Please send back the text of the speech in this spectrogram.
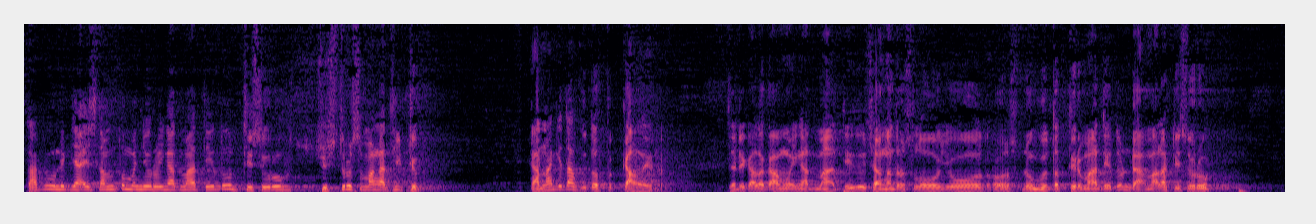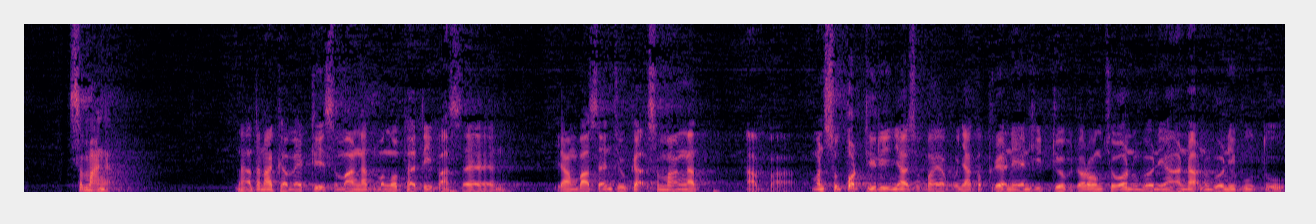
Tapi uniknya Islam itu menyuruh ingat mati itu disuruh justru semangat hidup. Karena kita butuh bekal itu. Jadi kalau kamu ingat mati itu jangan terus loyo, terus nunggu takdir mati itu ndak malah disuruh semangat. Nah, tenaga medis semangat mengobati pasien, yang pasien juga semangat apa? mensupport dirinya supaya punya keberanian hidup. Dorong Jawa nunggoni anak, nunggoni putu.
